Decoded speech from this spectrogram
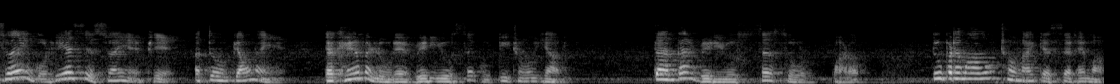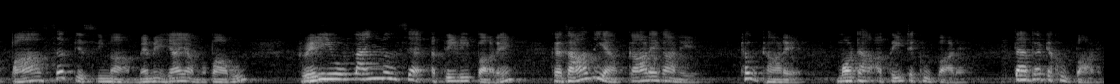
စွမ်းရည်ကိုလျှက်စစ်စွမ်းရည်အဖြစ်အသွင်ပြောင်းနိုင်ရင်တခဲမလို့တဲ့ရေဒီယိုဆက်ကိုတီထွင်လို့ရပြီတန်ပတ်ရေဒီယိုဆက်ဆိုပါတော့သူပထမဆုံးထွန်လိုက်တဲ့ဆက်ထဲမှာဘာဆက်ပစ္စည်းမှမမေရရမပါဘူးရေဒီယိုလိုင်းလွတ်ဆက်အသေးလေးပါတယ်ကစားစရာကားတွေကနေထုတ်ထားတဲ့မော်တာအသေးတစ်ခုပါတယ်တန်ပတ်တစ်ခုပါတယ်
